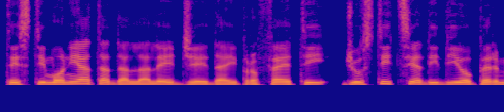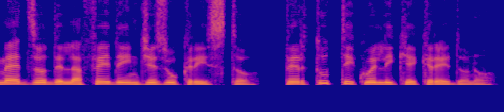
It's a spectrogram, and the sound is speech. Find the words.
testimoniata dalla legge e dai profeti, giustizia di Dio per mezzo della fede in Gesù Cristo, per tutti quelli che credono.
